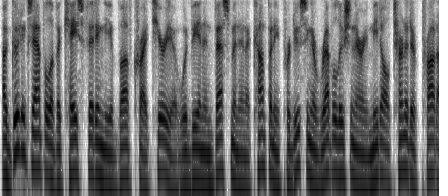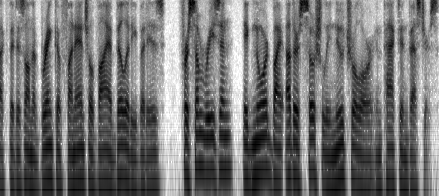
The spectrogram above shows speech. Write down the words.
A good example of a case fitting the above criteria would be an investment in a company producing a revolutionary meat alternative product that is on the brink of financial viability but is, for some reason, ignored by other socially neutral or impact investors.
